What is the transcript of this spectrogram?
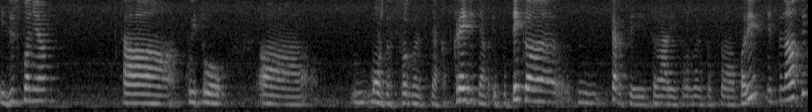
изисквания, а, които а, може да са свързани с някакъв кредит, някаква ипотека, всякакви сценарии свързани с пари и с финанси.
